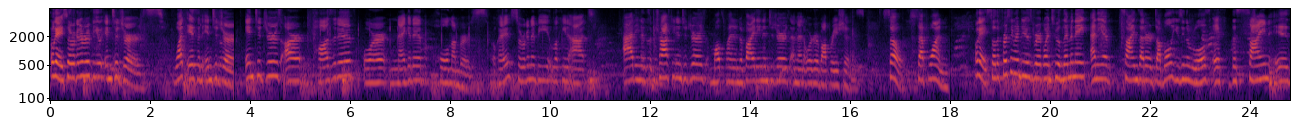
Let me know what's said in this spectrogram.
Okay, so we're going to review integers. What is an integer? Integers are positive or negative whole numbers. Okay, so we're going to be looking at adding and subtracting integers, multiplying and dividing integers, and then order of operations. So, step one. Okay, so the first thing we're going to do is we're going to eliminate any of signs that are double using the rules. If the sign is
